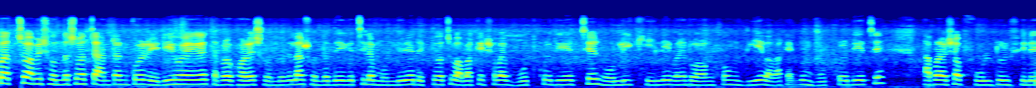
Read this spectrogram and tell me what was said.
পাচ্ছ? আমি সন্ধ্যার সময় চান টান করে রেডি হয়ে গেছে। তারপর ঘরে সন্ধ্যা দিলাম সন্ধ্যা দিয়ে গেছিলাম মন্দিরে। দেখতে পাচ্ছ বাবাকে সবাই ভূত করে দিয়েছে, হোলি খেলে মানে রং ফং দিয়ে বাবাকে একদম ভূত করে দিয়েছে। তারপর আমি সব ফুল টুল ফেলে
